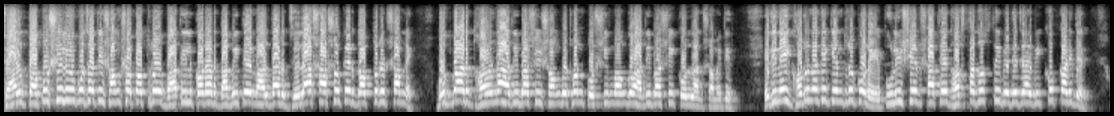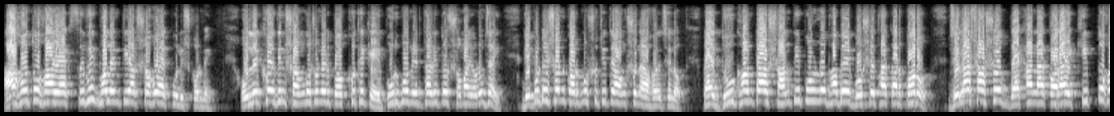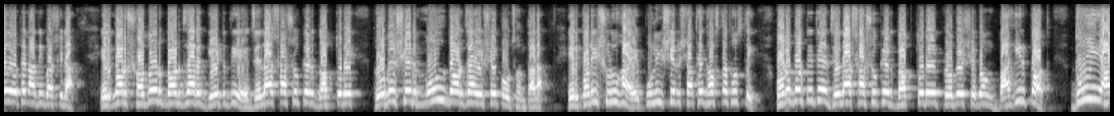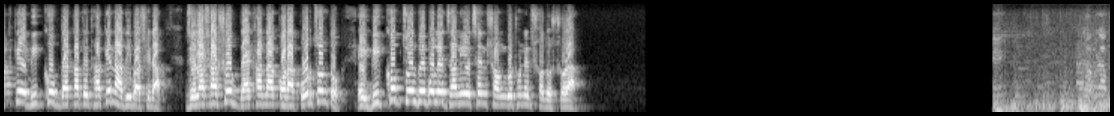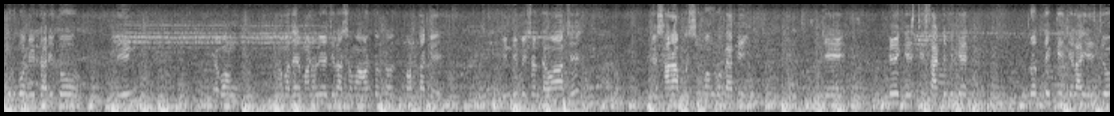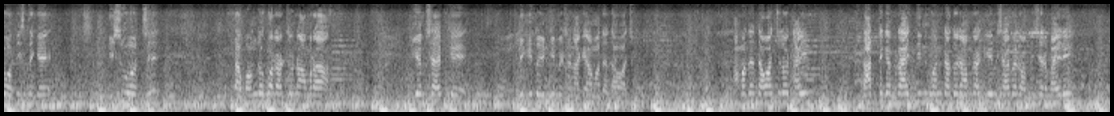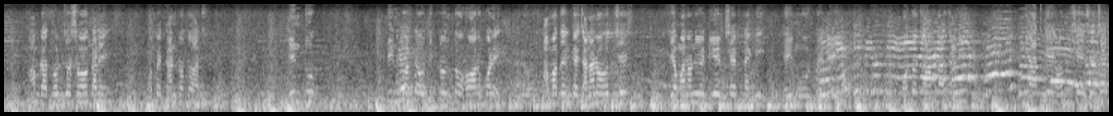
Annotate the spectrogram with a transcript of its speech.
জাল তপশিলি উপজাতি শংসাপত্র বাতিল করার দাবিতে মালদার জেলা শাসকের দপ্তরের সামনে বুধবার ধর্ণা আদিবাসী সংগঠন পশ্চিমবঙ্গ আদিবাসী কল্যাণ সমিতির। এদিন এই ঘটনাকে কেন্দ্র করে পুলিশের সাথে ধস্তাধস্তি বেঁধে যায় বিক্ষোভকারীদের। আহত হয় এক সিভিক ভলেন্টিয়ার সহ এক পুলিশ কর্মী। উল্লেখ্য, এদিন সংগঠনের পক্ষ থেকে পূর্ব নির্ধারিত সময় অনুযায়ী ডেপুটেশন কর্মসূচিতে অংশ নেওয়া হয়েছিল। প্রায় দু ঘণ্টা শান্তিপূর্ণভাবে বসে থাকার পরও জেলা শাসক দেখা না করায় ক্ষিপ্ত হয়ে ওঠেন আদিবাসীরা। এরপর সদর দরজার গেট দিয়ে জেলা শাসকের দপ্তরে প্রবেশের মূল দরজায় এসে পৌঁছন তারা। এরপরই শুরু হয় পুলিশের সাথে ধস্তাধস্তি। পরবর্তীতে জেলা শাসকের দপ্তরে প্রবেশ এবং বাহির পথ দুই আটকে বিক্ষোভ দেখাতে থাকেন আদিবাসীরা। জেলা শাসক দেখা না করা পর্যন্ত এই বিক্ষোভ চলবে বলে জানিয়েছেন সংগঠনের সদস্যরা। আমরা পূর্ব নির্ধারিত দিন এবং আমাদের মাননীয় জেলা সমাহর্তকর্তাকে ইন্টিমেশন দেওয়া আছে যে সারা পশ্চিমবঙ্গ ব্যাপী যে ফেক এসটি সার্টিফিকেট প্রত্যেকটি জেলা এসডিও অফিস থেকে ইস্যু হচ্ছে। তা বন্ধ করার জন্য আমরা ডিএম সাহেবকে লিখিত ইন্টিমেশন আগে আমাদের দেওয়া ছিল। আমাদের দেওয়া ছিল টাইম তার থেকে প্রায় তিন ঘণ্টা ধরে আমরা ডিএম সাহেবের অফিসের বাইরে, আমরা ধৈর্য সহকারে অপেক্ষানরত আছি। কিন্তু তিন ঘণ্টা অতিক্রান্ত হওয়ার পরে আমাদেরকে জানানো হচ্ছে যে মাননীয় ডিএম সাহেব নাকি এই মুহূর্তে নেই। অথচ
